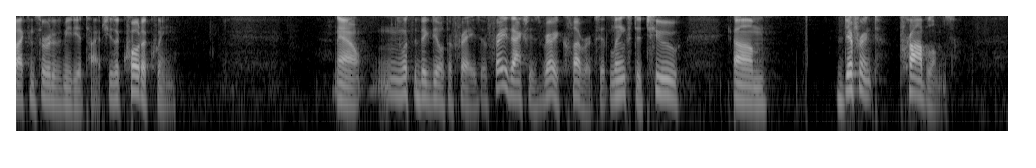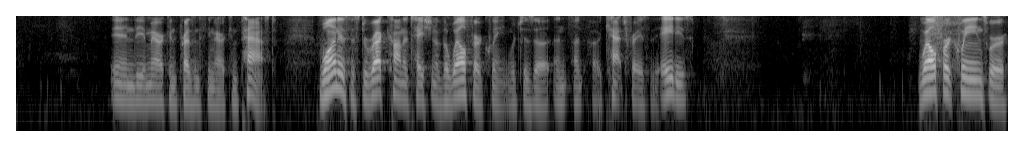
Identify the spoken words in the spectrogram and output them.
by conservative media types. She's a quota queen. Now, what's the big deal with the phrase? The phrase actually is very clever because it links to two um, different problems in the American present and the American past. One is this direct connotation of the welfare queen, which is a, a, a catchphrase of the 80s. Welfare queens were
